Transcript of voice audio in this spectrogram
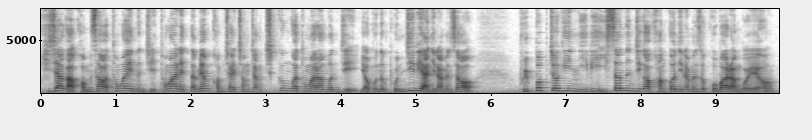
기자가 검사와 통화했는지, 통화를 했다면 검찰청장 측근과 통화를 한 건지 여부는 본질이 아니라면서 불법적인 일이 있었는지가 관건이라면서 고발한 거예요.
